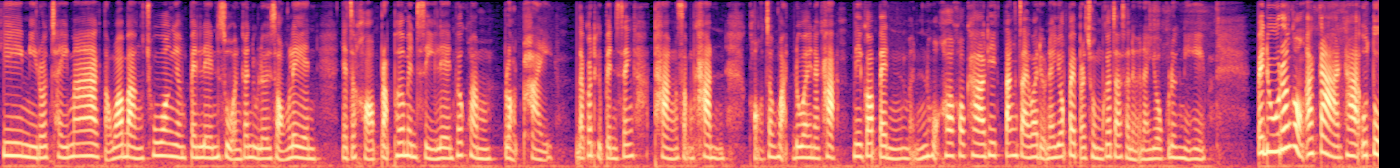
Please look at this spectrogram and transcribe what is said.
ที่มีรถใช้มาก แต่ว่าบางช่วงยังเป็นเลนสวนกันอยู่เลย 2 เลน อยากจะขอปรับเพิ่มเป็น 4 เลนเพื่อความปลอดภัย แล้วก็ถือเป็นเส้นทางสำคัญของจังหวัดด้วยนะคะ นี่ก็เป็นเหมือนหัวข้อคร่าวๆ ที่ตั้งใจว่าเดี๋ยวนายกไปประชุมก็จะเสนอนายกเรื่องนี้ ไปดูเรื่องของอากาศค่ะ อุตุ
